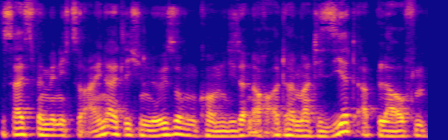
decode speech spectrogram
Das heißt, wenn wir nicht zu einheitlichen Lösungen kommen, die dann auch automatisiert ablaufen,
